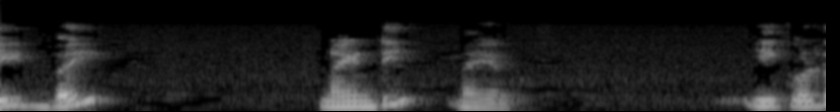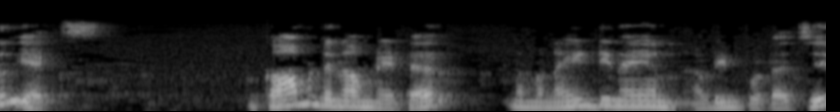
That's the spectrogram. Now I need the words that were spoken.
eight by ninety nine equal to x common denominator நம்ம நைன்டி நைன் அப்படின்னு போட்டாச்சு.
